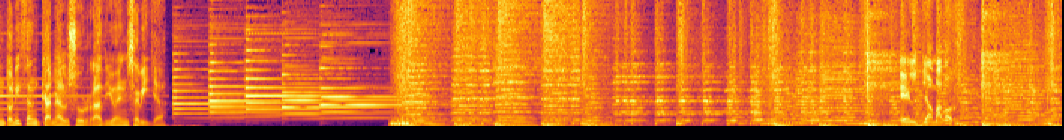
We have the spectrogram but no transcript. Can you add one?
Sintonizan Canal Sur Radio en Sevilla. El llamador.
